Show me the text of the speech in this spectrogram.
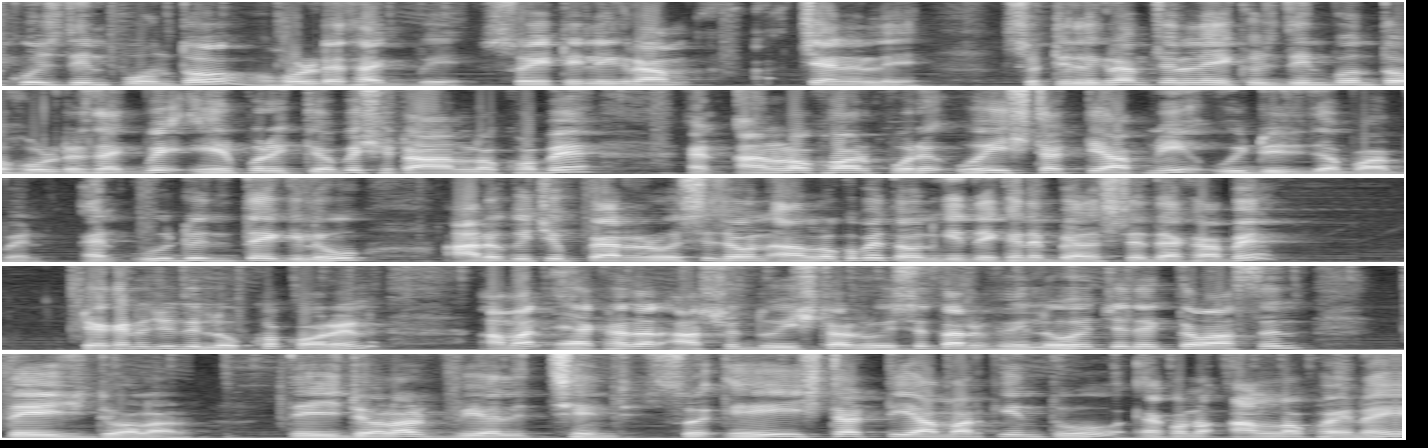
একুশ দিন পর্যন্ত হোল্ডে থাকবে। সো এই টেলিগ্রাম চ্যানেলে সো টেলিগ্রাম চ্যানেলে একুশ দিন পর্যন্ত হোল্ডে থাকবে, এরপরে কী হবে, সেটা আনলক হবে। অ্যান্ড আনলক হওয়ার পরে ওই স্টারটি আপনি উইডো দিতে পারবেন। অ্যান্ড উইডো দিতে গেলেও আরও কিছু প্যারা রয়েছে, যখন আনলক হবে তখন কিন্তু এখানে ব্যালেন্সটা দেখাবে। তো এখানে যদি লক্ষ্য করেন, আমার এক হাজার আটশো দুই স্টার রয়েছে, তার ভ্যালু হচ্ছে দেখতে পাচ্ছেন তেইশ ডলার তেইশ ডলার বিয়াল্লিশ সেন্ট সো এই স্টারটি আমার কিন্তু এখনও আনলক হয় নাই,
